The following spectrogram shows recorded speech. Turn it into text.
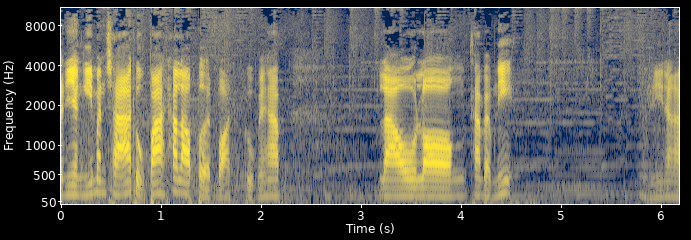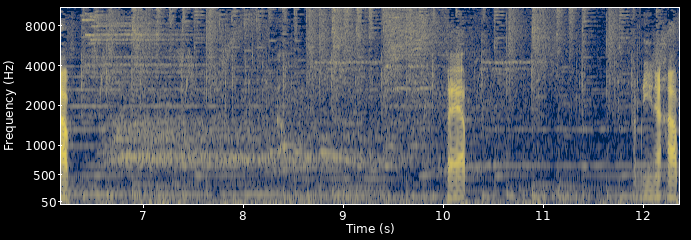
แต่อย่างนี้มันช้าถูกปะถ้าเราเปิดบอทถูกไหมครับ เราลองทำแบบนี้แบบนี้นะครับแป๊บแบบนี้นะครับ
